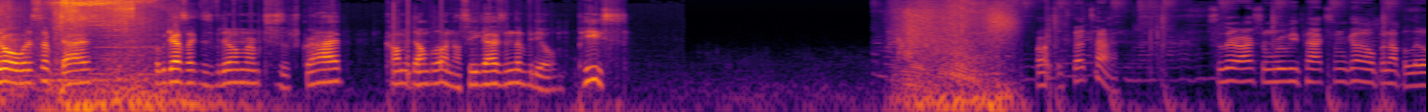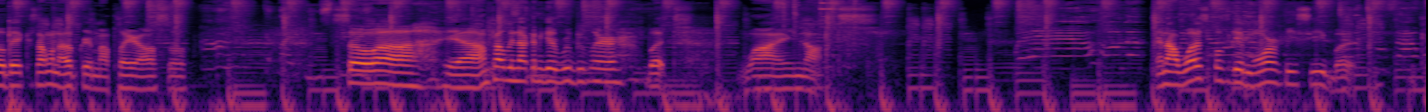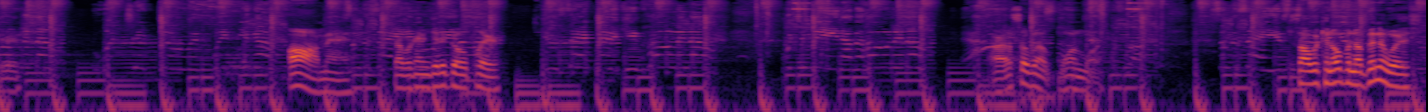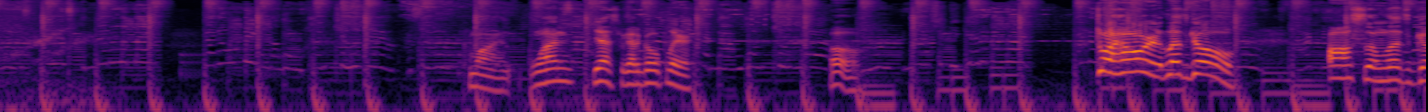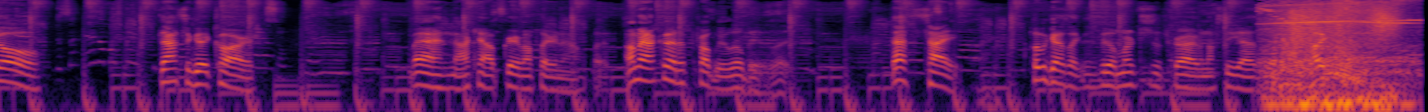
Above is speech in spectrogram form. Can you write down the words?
Yo, what is up guys? Hope you guys like this video. Remember to subscribe, comment down below, and I'll see you guys in the video. Peace. Alright, it's that time. So there are some ruby packs. I'm gonna open up a little bit because I want to upgrade my player also. So uh, yeah, I'm probably not gonna get a ruby player, but why not? And I was supposed to get more VC, but who cares? Oh man, thought we're gonna get a gold player. Alright, let's open up one more. That's all we can open up anyways. Come on. One. Yes, we got a gold player. Uh oh. Dwight Howard, let's go. Awesome, let's go. That's a good card. Man, no, I can't upgrade my player now. But I mean, I could have probably a little bit, but that's tight. Hope you guys like this video. Remember to subscribe, and I'll see you guys later. Bye.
